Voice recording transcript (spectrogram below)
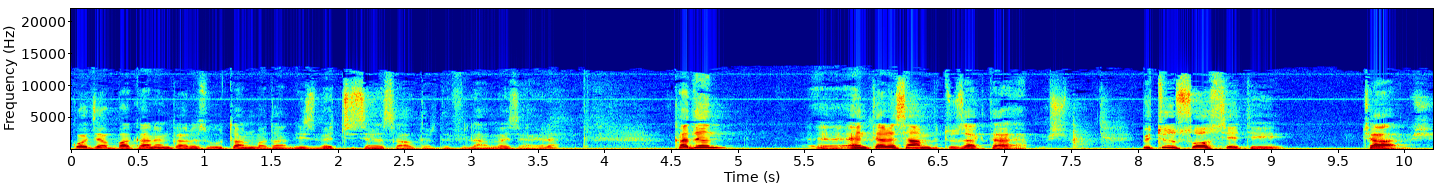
Koca bakanın karısı utanmadan hizmetçisine saldırdı filan vesaire. Kadın e, enteresan bir tuzak daha yapmış. Bütün sosyeteyi çağırmış.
